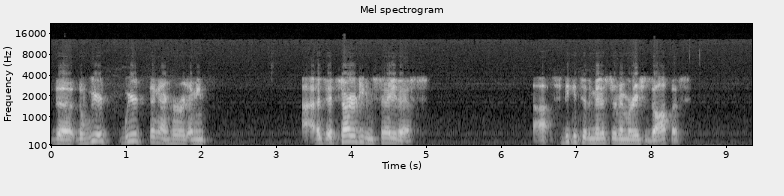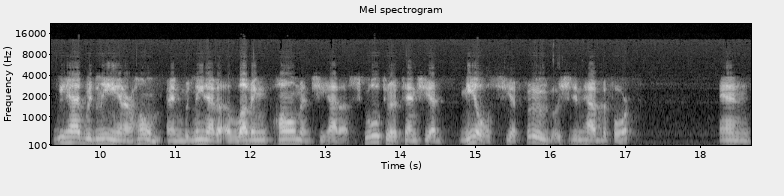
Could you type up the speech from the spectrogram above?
the the weird weird thing I heard. I mean, it's hard to even say this. Uh, speaking to the Minister of Immigration's office, we had Widlene in our home, and Widlene had a, a loving home, and she had a school to attend. She had meals, she had food, which she didn't have before and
